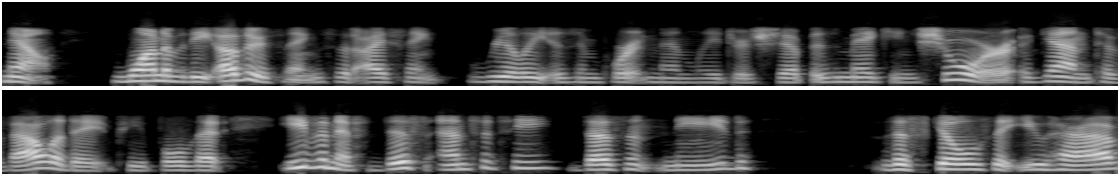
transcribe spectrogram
Now, one of the other things that I think really is important in leadership is making sure, again, to validate people that even if this entity doesn't need the skills that you have,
